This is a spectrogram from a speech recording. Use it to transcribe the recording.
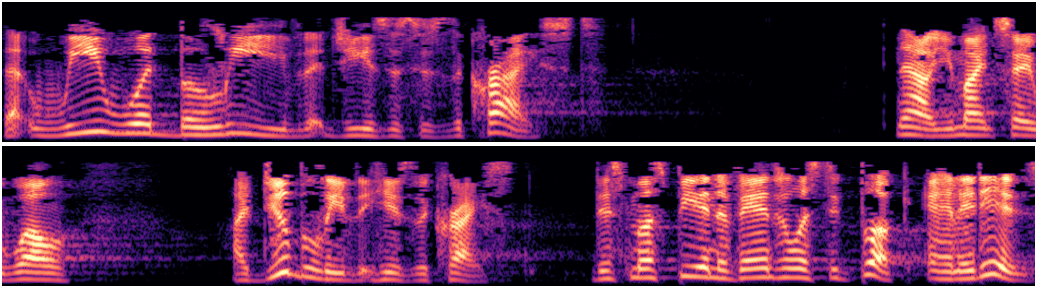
that we would believe that Jesus is the Christ. Now, you might say, well, I do believe that he is the Christ. This must be an evangelistic book, and it is.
